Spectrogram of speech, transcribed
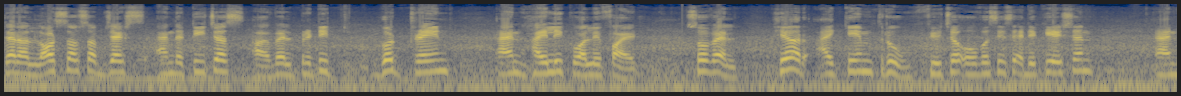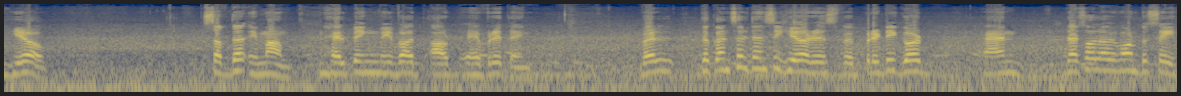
there are lots of subjects, and the teachers are well pretty good trained and highly qualified. So, well, here I came through future overseas education, and here Safdar Imam helping me with out everything. Well, the consultancy here is pretty good, and that's all I want to say.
